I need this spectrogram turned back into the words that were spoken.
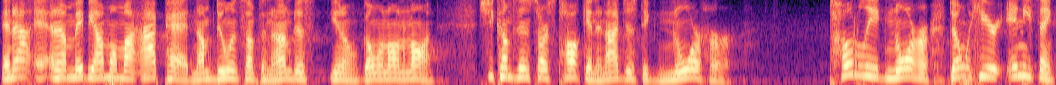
and, I, and I, maybe I'm on my iPad and I'm doing something and I'm just, you know, going on and on. She comes in and starts talking and I just ignore her totally ignore her, don't hear anything.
